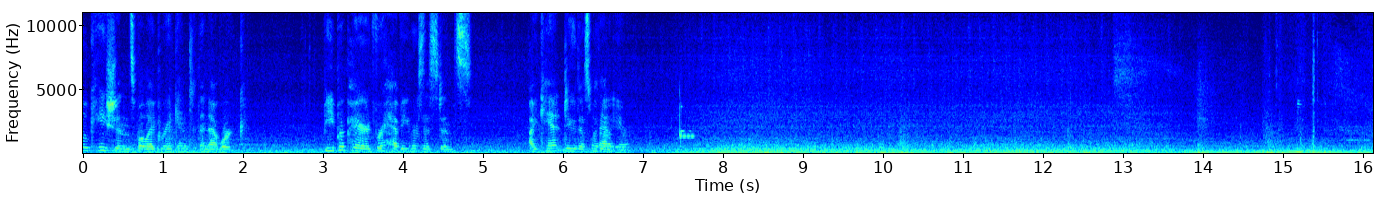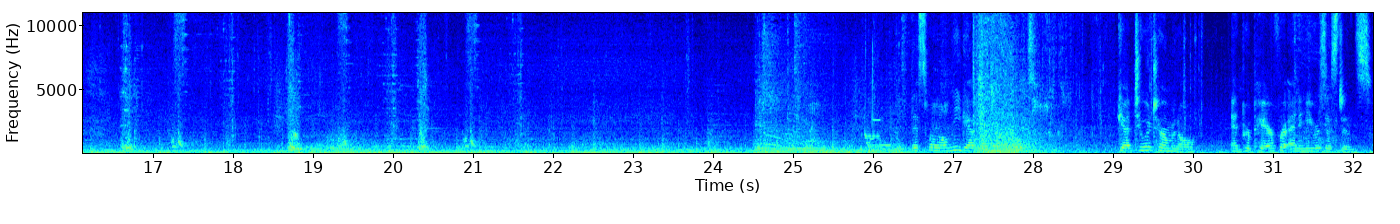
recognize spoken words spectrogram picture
locations while I break into the network. Be prepared for heavy resistance. I can't do this without you. This will only get difficult. Get to a terminal and prepare for enemy resistance.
